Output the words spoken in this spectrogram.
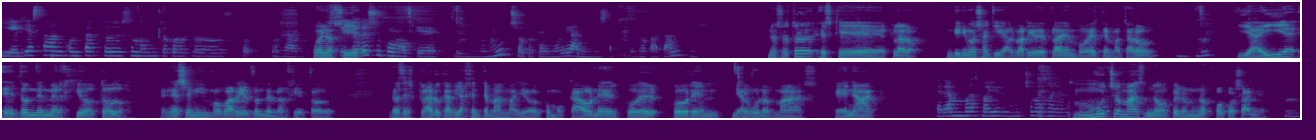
¿Y él ya estaba en contacto en ese momento con otros o sea, bueno, escritores? Supongo que no mucho, porque no había ni esa época tantos. Nosotros es que, claro, vinimos aquí al barrio de Plan en Mataró, y ahí es donde emergió todo. En ese mismo barrio es donde emergió todo. Entonces, claro que había gente más mayor, como Kauner, Koren y algunos más, Enak. ¿Eran más mayores, mucho más mayores? mucho más no, pero unos pocos años. Mm,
